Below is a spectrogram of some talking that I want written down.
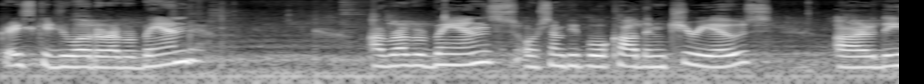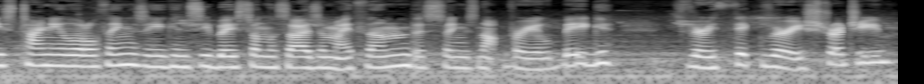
Grace, could you load a rubber band? Our rubber bands, or some people will call them Cheerios, are these tiny little things and you can see based on the size of my thumb. This thing's not very big. It's very thick very stretchy.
